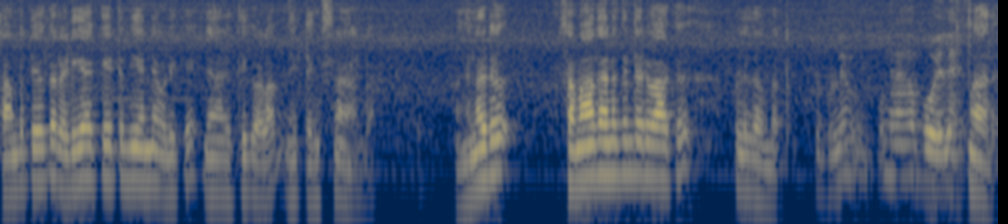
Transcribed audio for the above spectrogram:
സാമ്പത്തികമൊക്കെ റെഡിയാക്കിയിട്ട് നീ എന്നെ വിളിക്ക്. ഞാൻ എത്തിക്കോളാം. നീ ടെൻഷനാകണ്ട അങ്ങനെ ഒരു സമാധാനത്തിന്റെ ഒരു വാക്ക് പുള്ളി തന്നിട്ടു. അതെ.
